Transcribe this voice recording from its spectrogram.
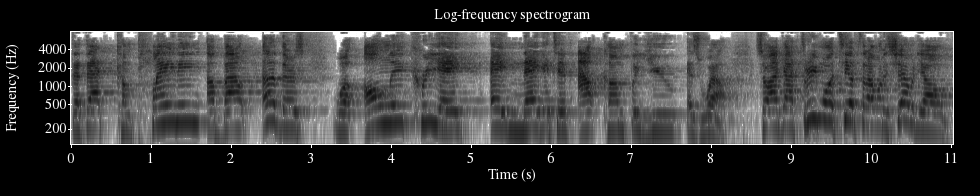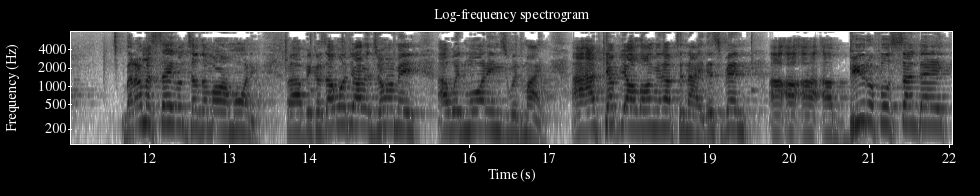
that that complaining about others will only create a negative outcome for you as well. So I got three more tips that I want to share with y'all but I'm going to save them till tomorrow morning uh, because I want y'all to join me uh, with Mornings with Mike. Uh, I've kept y'all long enough tonight. It's been a, a, a beautiful Sunday.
